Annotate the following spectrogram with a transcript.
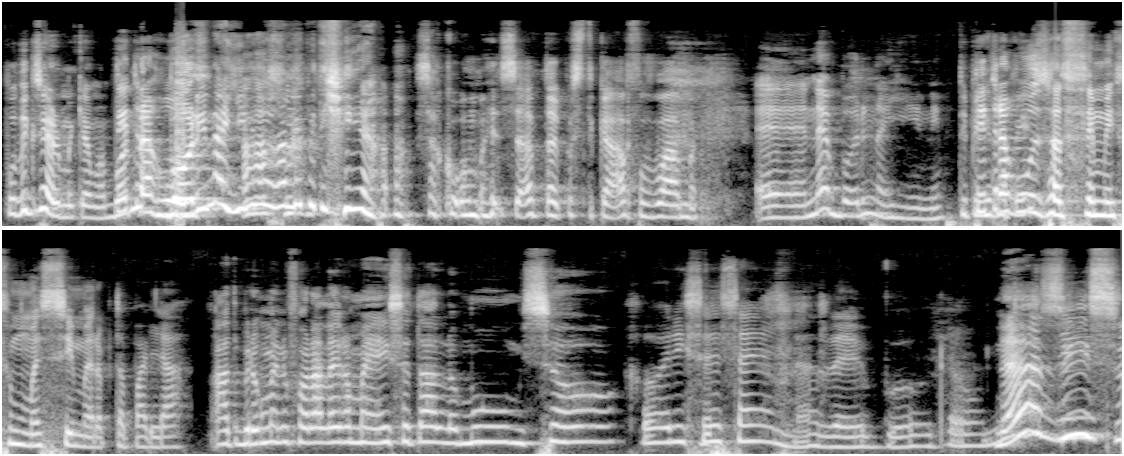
που δεν ξέρουμε κι άμα μπορεί, να, τραγούδι. μπορεί να γίνει Αχ. μεγάλη επιτυχία. Σ' ακούω μέσα από τα ακουστικά, φοβάμαι. Ε, ναι, μπορεί να γίνει. Τι, πήγες να τραγούδι θα θυμηθούμε σήμερα από τα παλιά; Α, την προηγούμενη φορά λέγαμε είσαι τ' άλλο μου μισό Χωρίς εσένα δεν μπορώ να ζήσω.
